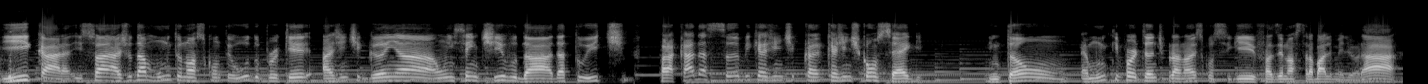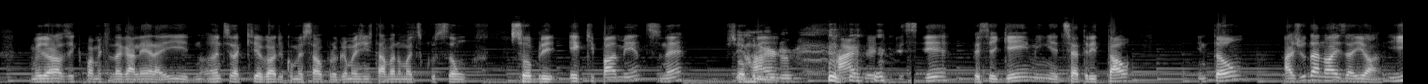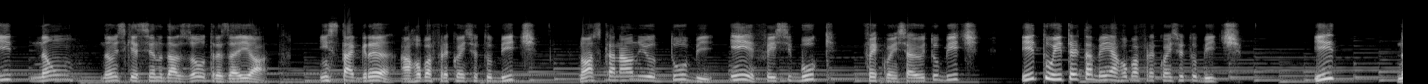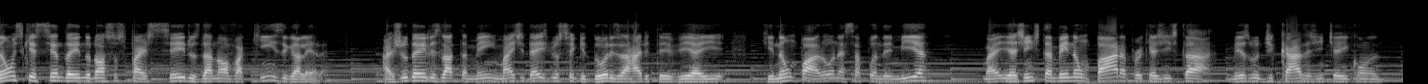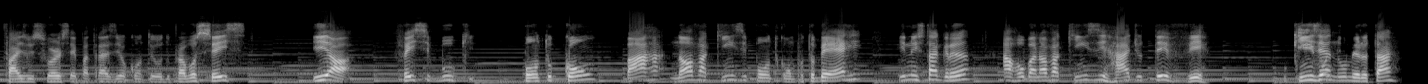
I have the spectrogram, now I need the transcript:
E, cara, isso ajuda muito o nosso conteúdo, porque a gente ganha um incentivo da, da Twitch para cada sub que a gente, que a gente consegue. Então, é muito importante para nós conseguir fazer nosso trabalho melhorar, melhorar os equipamentos da galera aí. Antes aqui, agora de começar o programa, a gente estava numa discussão sobre equipamentos, né? Sobre hardware. hardware de PC, PC gaming, etc e tal. Então, ajuda nós aí, ó. E não não esquecendo das outras aí, ó. Instagram, arroba frequência 8bit. Nosso canal no YouTube e Facebook, frequência 8bit. E Twitter também, arroba frequência 8bit. E não esquecendo aí dos nossos parceiros da Nova 15, galera. Ajuda eles lá também, mais de 10 mil seguidores, a Rádio TV aí que não parou nessa pandemia. Mas e a gente também não para, porque a gente tá, mesmo de casa, a gente aí faz o esforço aí para trazer o conteúdo para vocês. E ó, facebook.com barra nova15.com.br e no Instagram, arroba nova15 rádio TV. O 15 é número, tá?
